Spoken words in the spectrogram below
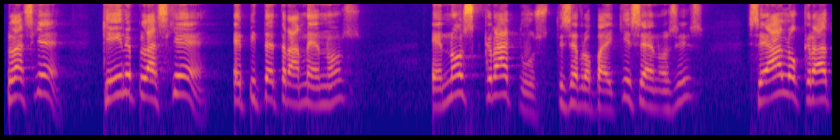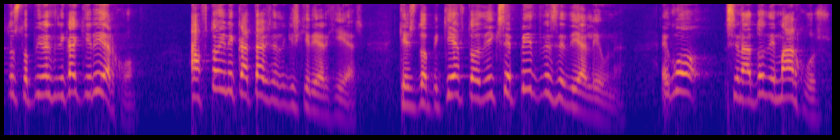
Πλασιέ. Και είναι πλασιέ επιτετραμένος ενός κράτους της Ευρωπαϊκής Ένωσης σε άλλο κράτος το οποίο είναι εθνικά κυρίαρχο. Αυτό είναι η κατάρριξη εθνικής κυριαρχίας. Και στην τοπική αυτοδιοίκηση επίτηδες τη διαλύουν. Εγώ συναντώ δημάρχους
